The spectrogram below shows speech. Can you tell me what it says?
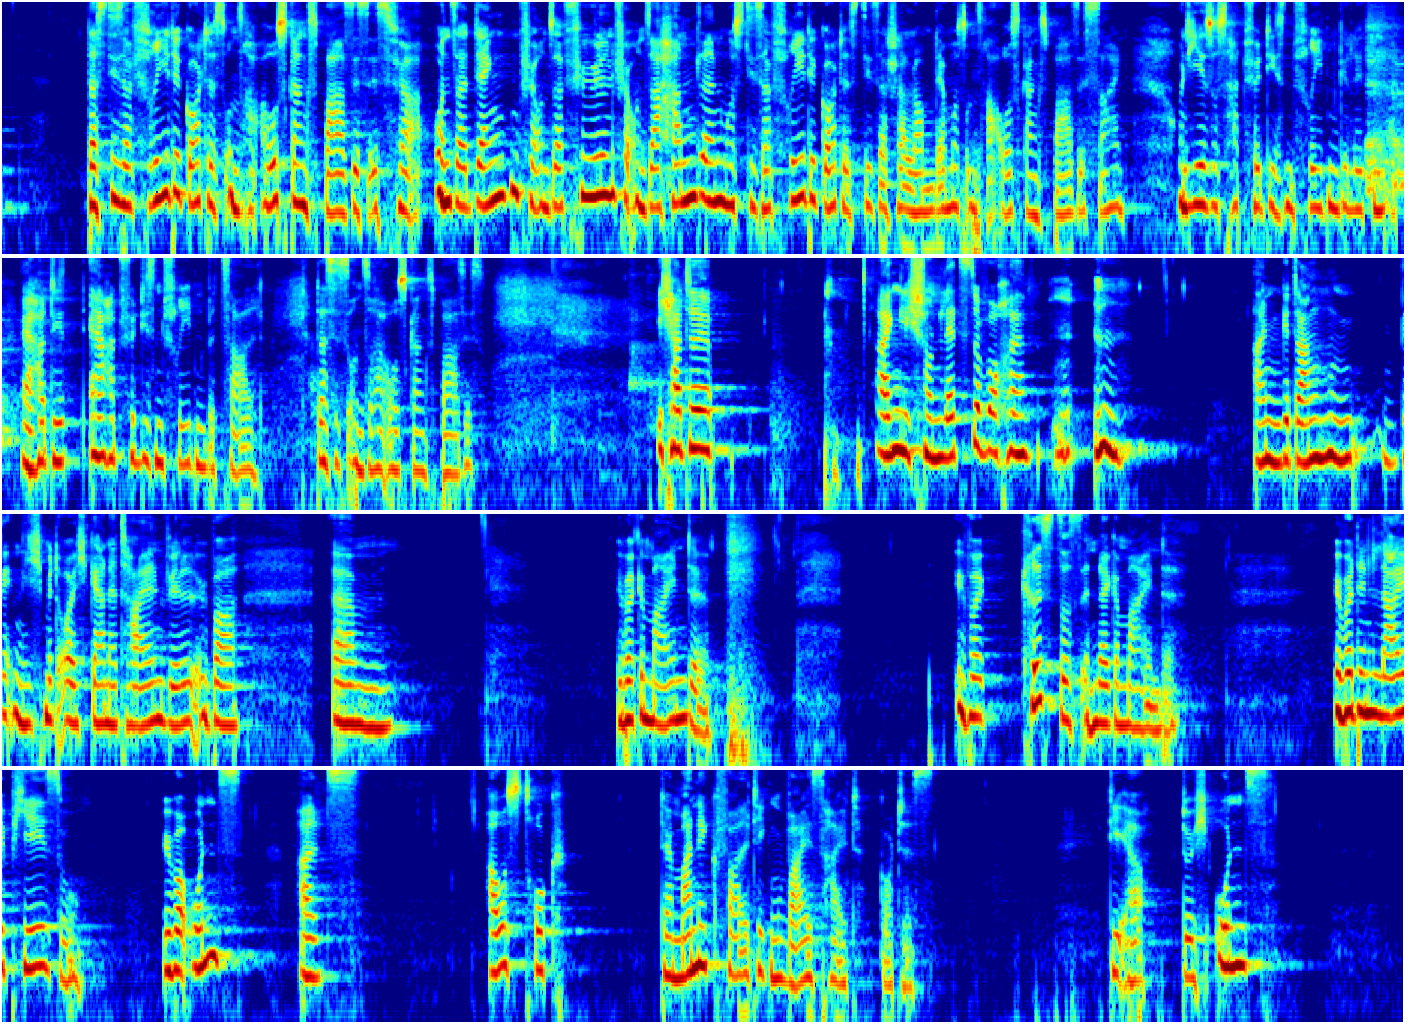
dass dieser Friede Gottes unsere Ausgangsbasis ist für unser Denken, für unser Fühlen, für unser Handeln, muss dieser Friede Gottes, dieser Shalom, der muss unsere Ausgangsbasis sein. Und Jesus hat für diesen Frieden gelitten. Er hat, die, er hat für diesen Frieden bezahlt. Das ist unsere Ausgangsbasis. Ich hatte eigentlich schon letzte Woche einen Gedanken, den ich mit euch gerne teilen will, über, ähm, über Gemeinde, über Christus in der Gemeinde. Über den Leib Jesu, über uns als Ausdruck der mannigfaltigen Weisheit Gottes, die er durch uns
